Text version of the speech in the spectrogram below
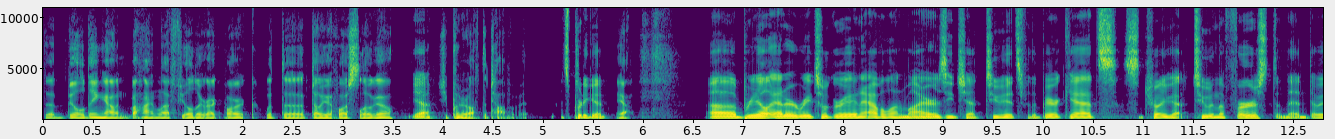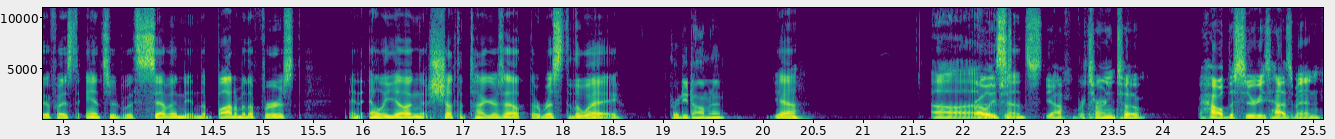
the building out behind left field at Rec Park with the WFS logo. Yeah. she put it off the top of it. It's pretty good. Yeah, Uh, Brielle Eder, Rachel Gray, and Avalon Myers each had two hits for the Bearcats. Centralia got two in the first, and then WFS answered with seven in the bottom of the first. And Ellie Young shut the Tigers out the rest of the way. pretty dominant. Yeah. Uh, Probably sounds. yeah, return to how the series has been.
